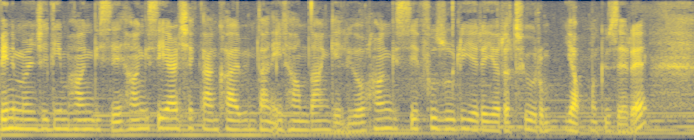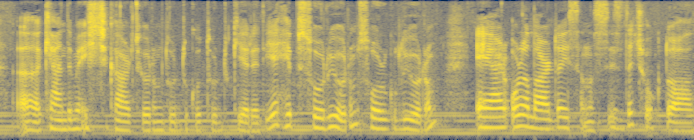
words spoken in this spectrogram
benim önceliğim hangisi, hangisi gerçekten kalbimden, ilhamdan geliyor, hangisi fuzuli yere yaratıyorum yapmak üzere, e, kendime iş çıkartıyorum durduk oturduk yere diye hep soruyorum, sorguluyorum. Eğer oralardaysanız siz de çok doğal.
